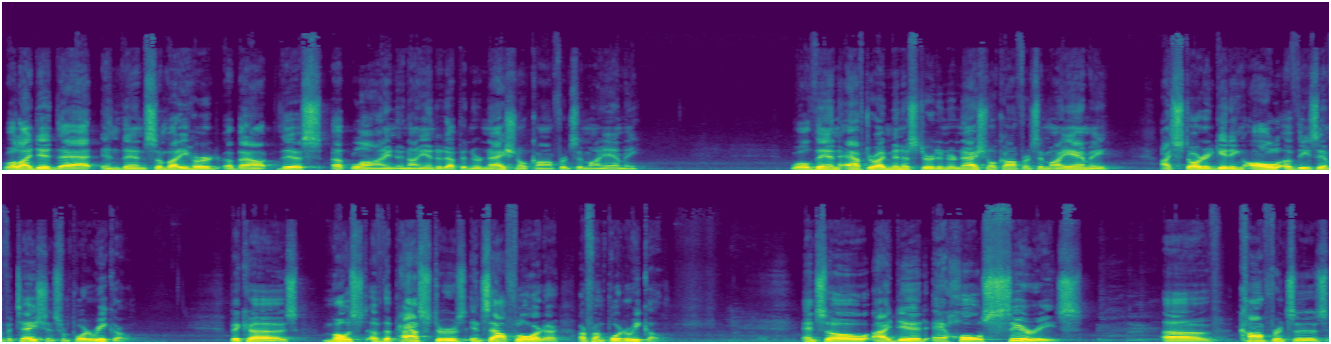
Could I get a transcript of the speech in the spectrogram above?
Well, I did that, and then somebody heard about this upline, and I ended up in their national conference in Miami. Well, then, after I ministered in their national conference in Miami, I started getting all of these invitations from Puerto Rico because most of the pastors in South Florida are from Puerto Rico. And so I did a whole series of conferences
